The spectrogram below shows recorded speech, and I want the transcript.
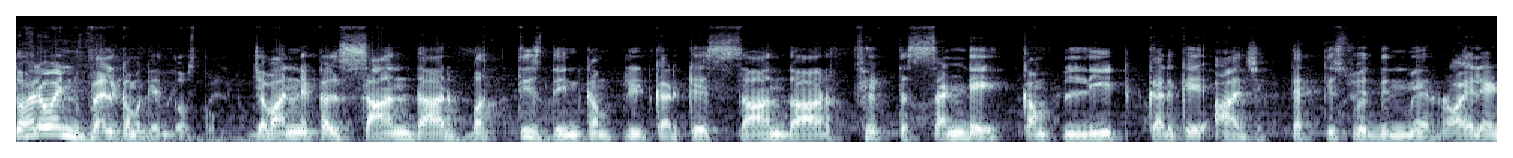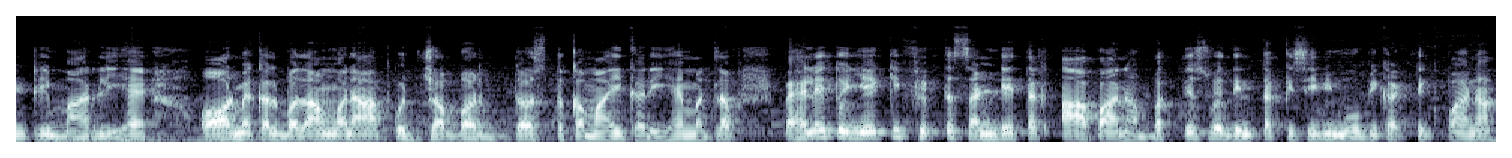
तो हेलो एंड वेलकम अगेन दोस्तों। जवान ने कल शानदार 32 दिन कंप्लीट करके, शानदार फिफ्थ संडे कंप्लीट करके आज 33वें दिन में रॉयल एंट्री मार ली है। और मैं कल बताऊँगा ना, आपको ज़बरदस्त कमाई करी है। मतलब पहले तो ये कि फिफ्थ संडे तक आ पाना, बत्तीसवें दिन तक किसी भी मूवी का टिक पाना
